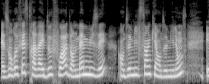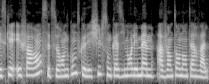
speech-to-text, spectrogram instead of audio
Elles ont refait ce travail deux fois dans le même musée, en 2005 et en 2011, et ce qui est effarant, c'est de se rendre compte que les chiffres sont quasiment les mêmes à 20 ans d'intervalle.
